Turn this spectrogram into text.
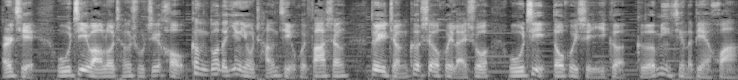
而且，五 G 网络成熟之后，更多的应用场景会发生，对整个社会来说，五 G 都会是一个革命性的变化。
